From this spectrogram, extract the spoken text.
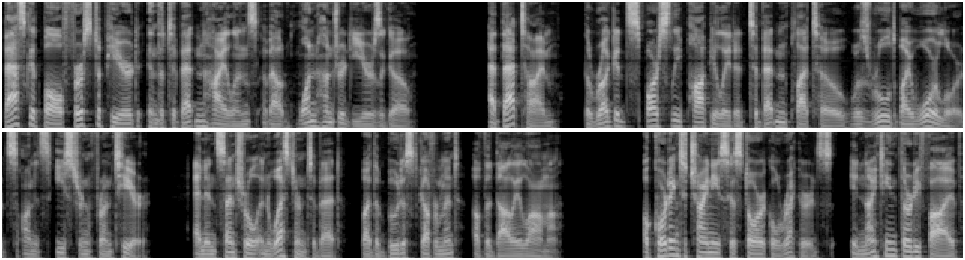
Basketball first appeared in the Tibetan highlands about 100 years ago. At that time, the rugged, sparsely populated Tibetan plateau was ruled by warlords on its eastern frontier, and in central and western Tibet by the Buddhist government of the Dalai Lama. According to Chinese historical records, in 1935,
